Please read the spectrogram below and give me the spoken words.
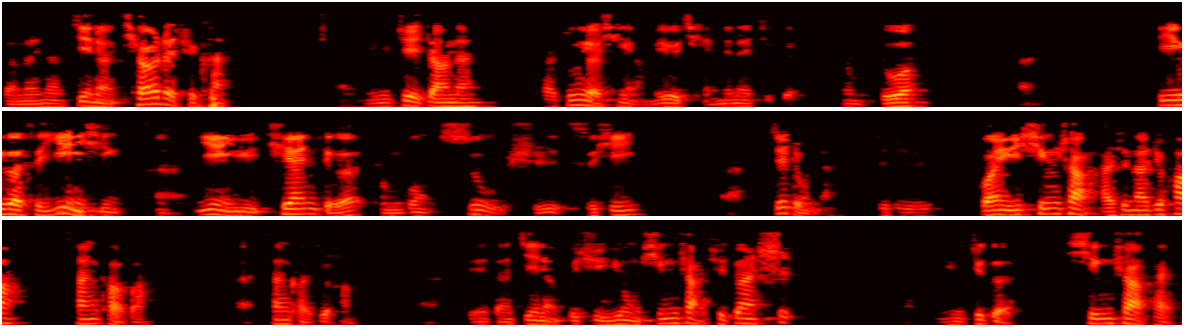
咱们呢尽量挑着去看啊，因为这章呢它重要性啊没有前面那几个那么多啊。第一个是印性啊，印与天德同共，素食慈心啊，这种呢就是关于星煞，还是那句话，参考吧。参考就好啊，所以咱尽量不去用星煞去断事，因为这个星煞派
